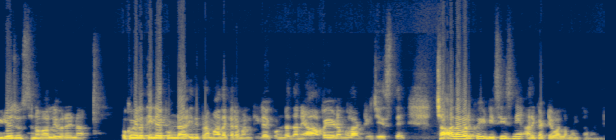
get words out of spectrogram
వీడియో చూస్తున్న వాళ్ళు ఎవరైనా ఒకవేళ తెలియకుండా ఇది ప్రమాదకరం అని తెలియకుండా దాన్ని ఆపేయడం లాంటివి చేస్తే చాలా వరకు ఈ డిసీజ్ని అరికట్టే వాళ్ళం అవుతామండి.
